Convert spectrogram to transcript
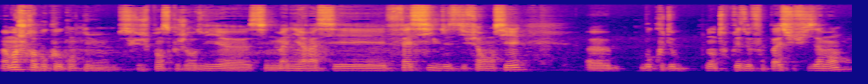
Bah, Moi, je crois beaucoup au contenu, hein, parce que je pense qu'aujourd'hui, euh, c'est une manière assez facile de se différencier. Euh, beaucoup d'entreprises ne le font pas suffisamment.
